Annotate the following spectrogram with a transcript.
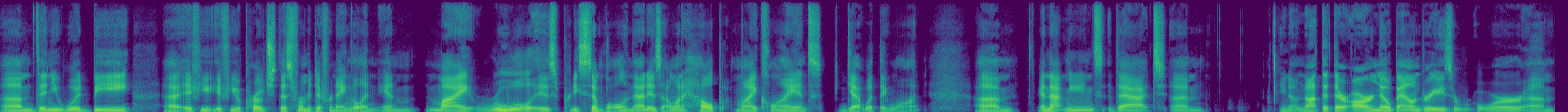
um, than you would be uh, if you if you approach this from a different angle. And and my rule is pretty simple, and that is I want to help my clients get what they want. Um, and that means that um, you know, not that there are no boundaries or, or um,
